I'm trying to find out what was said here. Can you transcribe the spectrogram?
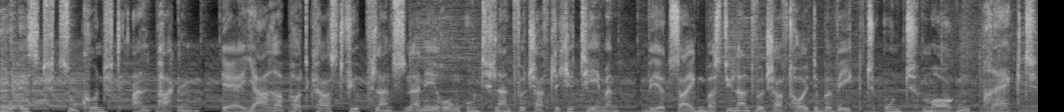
Hier ist Zukunft anpacken, der Jara-Podcast für Pflanzenernährung und landwirtschaftliche Themen. Wir zeigen, was die Landwirtschaft heute bewegt und morgen prägt.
